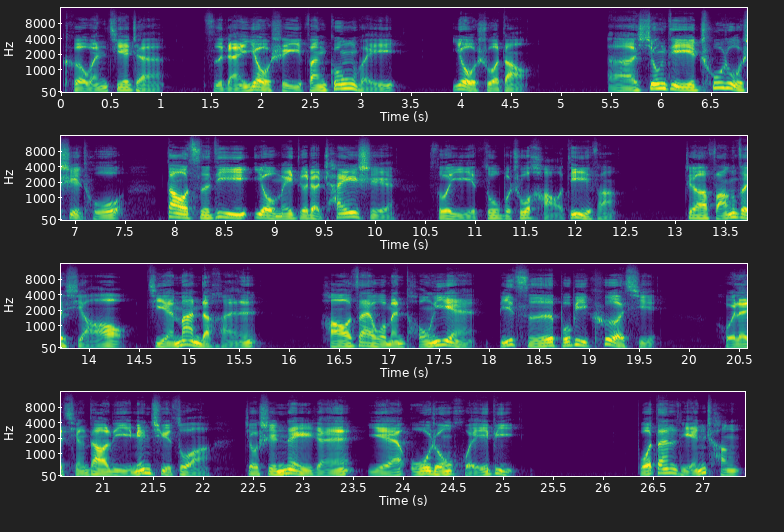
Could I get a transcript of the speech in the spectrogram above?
可文接着自然又是一番恭维，又说道：“呃，兄弟初入仕途，到此地又没得着差事，所以租不出好地方。这房子小，简慢的很。好在我们同宴，彼此不必客气。回来请到里面去坐，就是内人也无容回避。”伯丹连称：“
